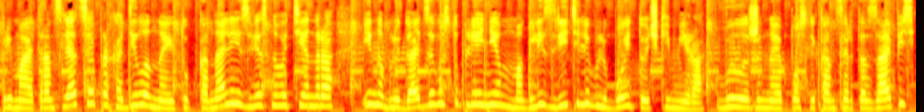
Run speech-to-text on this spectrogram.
Прямая трансляция проходила на YouTube-канале известного тенора, и наблюдать за выступлением могли зрители в любой точке мира. Выложенная после концерта запись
